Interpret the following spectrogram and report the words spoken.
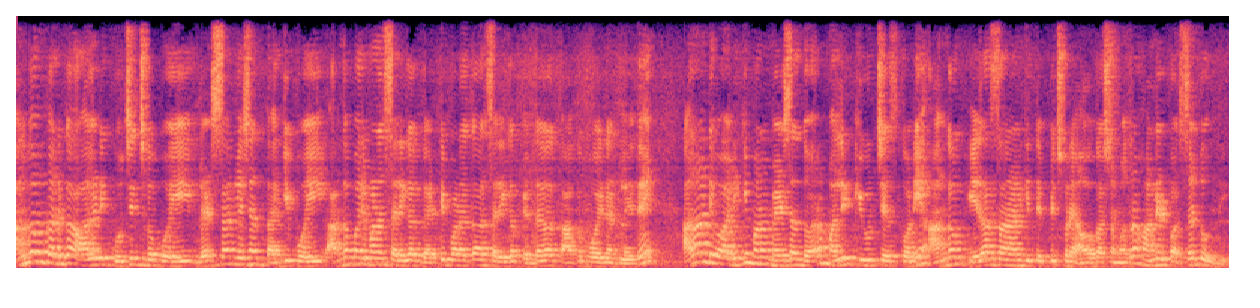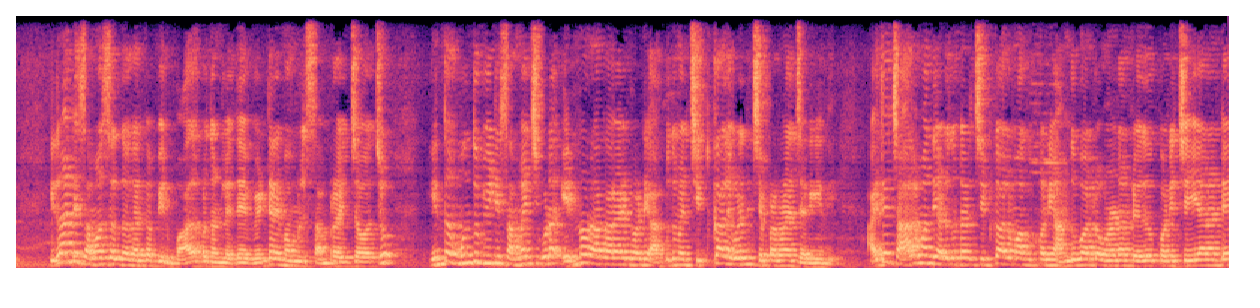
అంగం కనుక ఆల్రెడీ కుచించకపోయి బ్లడ్ సర్క్యులేషన్ తగ్గిపోయి అంగ పరిమాణం సరిగా గట్టిపడక సరిగా పెద్దగా కాకపోయినట్లయితే అలాంటి వాటికి మనం మెడిసిన్ ద్వారా మళ్ళీ క్యూర్ చేసుకొని అంగం యథాస్థానానికి తెప్పించుకునే అవకాశం మాత్రం హండ్రెడ్ పర్సెంట్ ఉంది. ఇలాంటి సమస్యలతో కనుక మీరు బాధపడుతున్నట్లయితే వెంటనే మమ్మల్ని సంప్రదించవచ్చు. ఇంతకు ముందు వీటికి సంబంధించి కూడా ఎన్నో రకాలైనటువంటి అద్భుతమైన చిట్కాలు కూడా నేను చెప్పడం అనేది జరిగింది. అయితే చాలా మంది అడుగుతుంటారు చిట్కాలు మాకు కొన్ని అందుబాటులో ఉండడం లేదు కొన్ని చేయాలంటే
